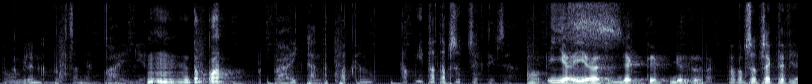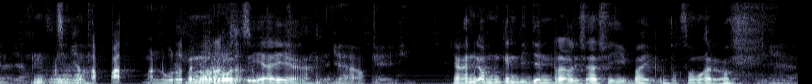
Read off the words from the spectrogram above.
pengambilan keputusan yang baik ya Mm-mm, tepat. baik dan tepat kan tapi tetap subjektif ya Oh, iya iya subjektif gitu. tetap subjektif ya yang Mm-mm. maksudnya tepat menurut Menurut iya iya. ya oke Ya kan nggak mungkin digeneralisasi baik untuk semua dong. Iya.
